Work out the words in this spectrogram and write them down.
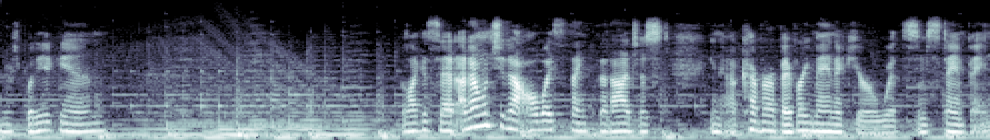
There's Woody again. But like I said, I don't want you to always think that I just, you know, cover up every manicure with some stamping.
